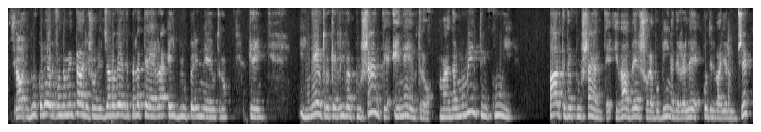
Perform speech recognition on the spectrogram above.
sì. no? i due colori fondamentali sono il giallo-verde per la terra e il blu per il neutro. Okay? Il neutro che arriva al pulsante è neutro, ma dal momento in cui parte dal pulsante e va verso la bobina del relè o del varialuce,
